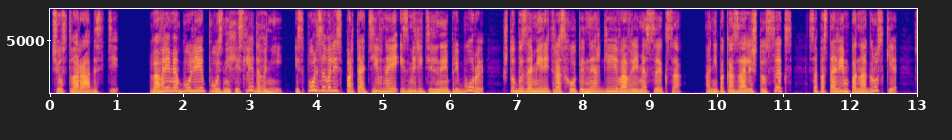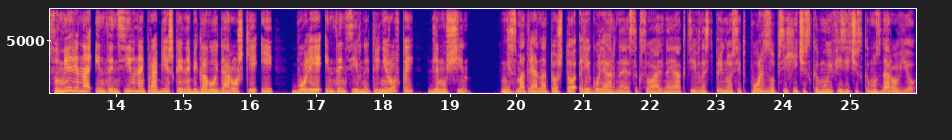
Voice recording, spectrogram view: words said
чувство радости. Во время более поздних исследований использовались портативные измерительные приборы, чтобы замерить расход энергии во время секса. Они показали, что секс сопоставим по нагрузке с умеренно интенсивной пробежкой на беговой дорожке и более интенсивной тренировкой для мужчин. Несмотря на то, что регулярная сексуальная активность приносит пользу психическому и физическому здоровью,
